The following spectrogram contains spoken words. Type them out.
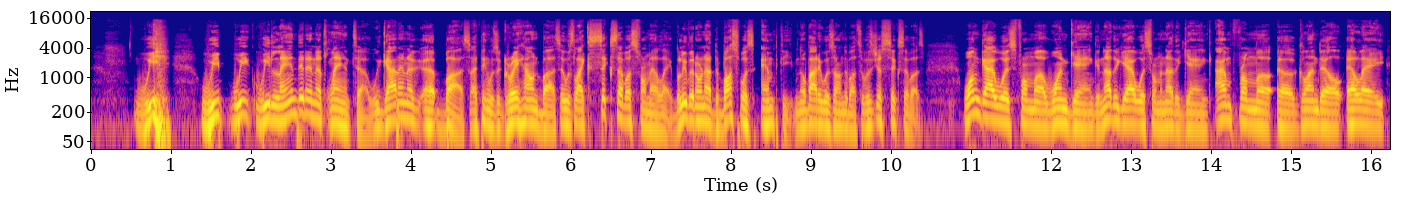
we. We, we, we landed in Atlanta. We got in a, a bus. I think it was a Greyhound bus. It was like six of us from LA. Believe it or not, the bus was empty. Nobody was on the bus. It was just six of us. One guy was from uh, one gang. Another guy was from another gang. I'm from uh, uh, Glendale, LA.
